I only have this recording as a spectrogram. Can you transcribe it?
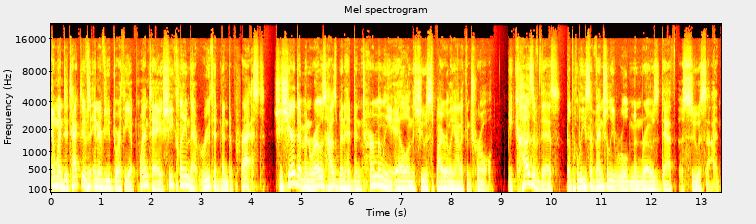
And when detectives interviewed Dorothea Puente, she claimed that Ruth had been depressed. She shared that Monroe's husband had been terminally ill and that she was spiraling out of control. Because of this, the police eventually ruled Monroe's death a suicide.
